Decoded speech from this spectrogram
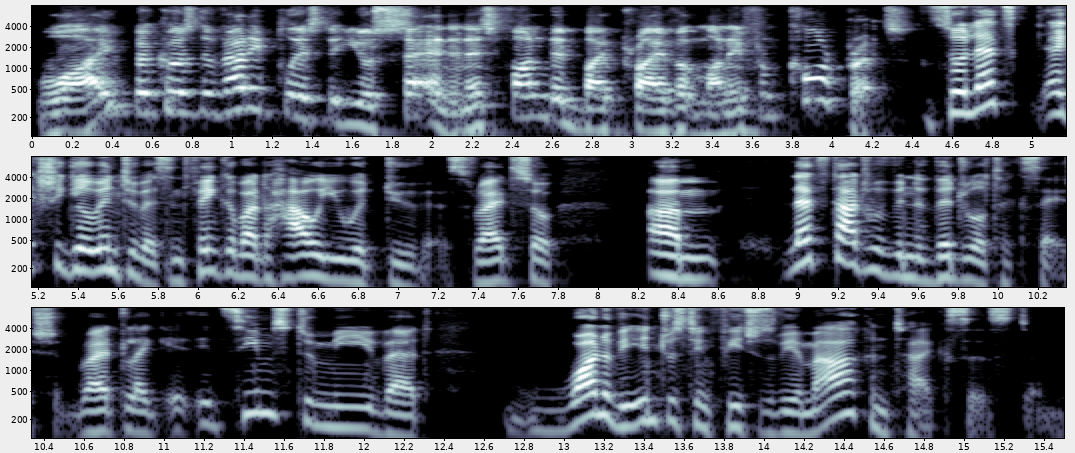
Why? Because the very place that you're sitting in is funded by private money from corporates. So let's actually go into this and think about how you would do this, right? So um, let's start with individual taxation, right? Like it, it seems to me that one of the interesting features of the American tax system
